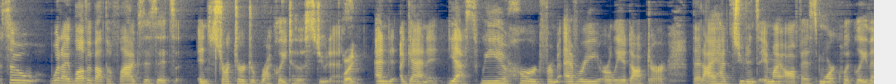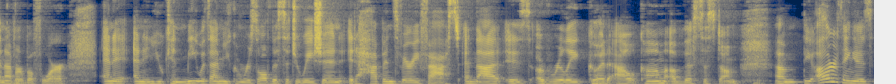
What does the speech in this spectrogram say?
So what I love about the flags is it's instructor directly to the student. Right. And again, it, yes, we heard from every early adopter that I had students in my office more quickly than ever before. And it and you can meet with them, you can resolve the situation. It happens very fast, and that is a really good outcome of this system. Um, the other thing is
